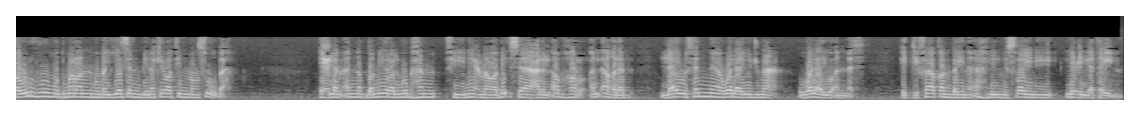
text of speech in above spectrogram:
قوله مضمرا مميزا بنكرة منصوبة. اعلم أن الضمير المبهم في نعم وبئس على الأظهر الأغلب لا يثنى ولا يجمع ولا يؤنث اتفاقا بين أهل المصرين لعلتين.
